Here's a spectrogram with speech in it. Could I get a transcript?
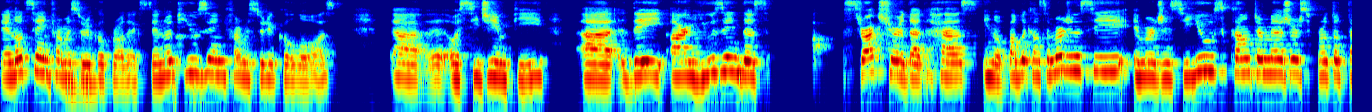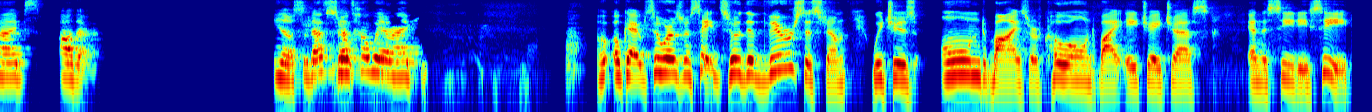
They're not saying mm-hmm. pharmaceutical products. They're not using pharmaceutical laws uh, or CGMP. Uh, they are using this structure that has, you know, public health emergency, emergency use, countermeasures, prototypes, other. You know, so that's so, that's how we arrive. Okay, so what I was going to say, so the VAERS system, which is owned by, sort of co-owned by HHS and the CDC,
